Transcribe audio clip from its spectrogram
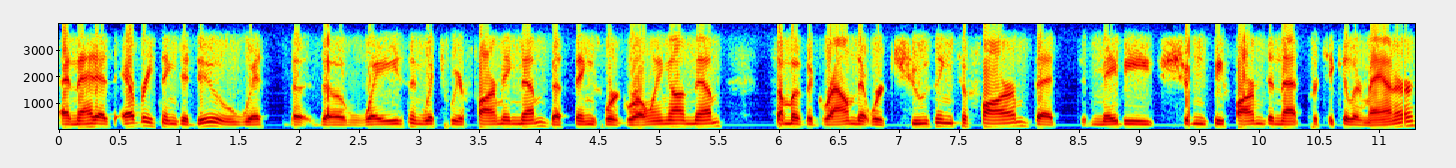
and that has everything to do with the the ways in which we're farming them, the things we're growing on them, some of the ground that we're choosing to farm that maybe shouldn't be farmed in that particular manner.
